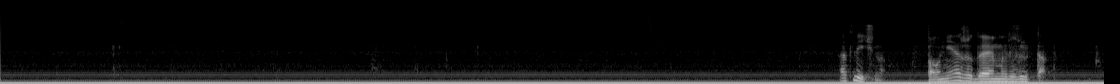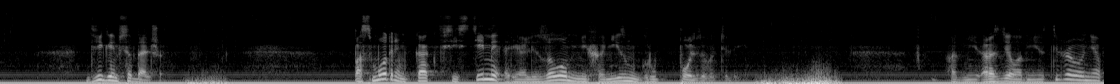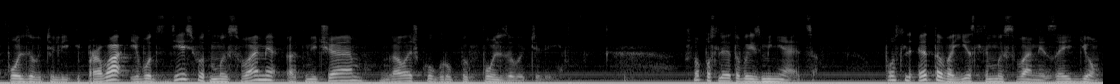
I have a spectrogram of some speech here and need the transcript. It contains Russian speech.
Отлично. Вполне ожидаемый результат. Двигаемся дальше. Посмотрим, как в системе реализован механизм групп пользователей. Адми раздел администрирования, пользователей и права. И вот здесь вот мы с вами отмечаем галочку группы пользователей. Что после этого изменяется? После этого, если мы с вами зайдем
